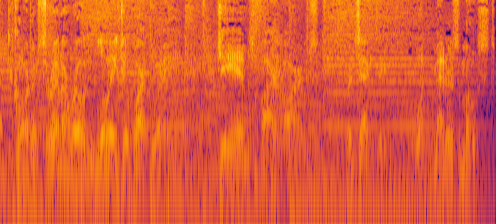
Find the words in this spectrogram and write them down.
at the corner of Sorrento Road and Blue Angel Parkway. Jim's Firearms, protecting what matters most.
